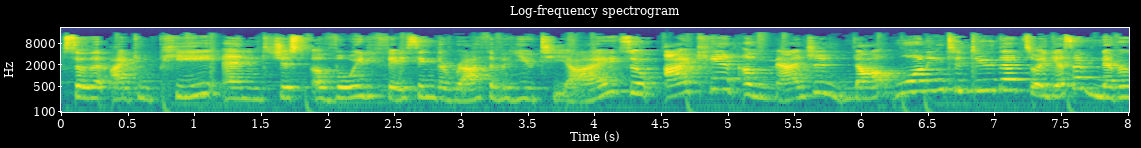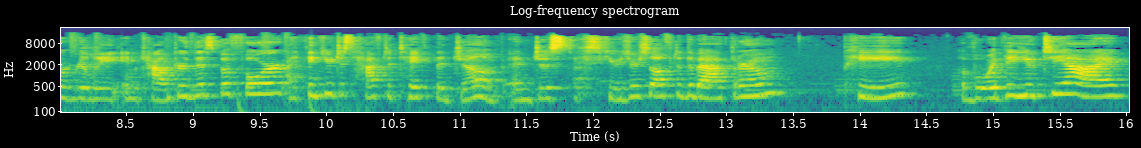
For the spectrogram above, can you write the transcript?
so that I can pee and just avoid facing the wrath of a UTI. So I can't imagine not wanting to do that. So I guess I've never really encountered this before. I think you just have to take the jump and just excuse yourself to the bathroom, pee, avoid the UTI,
